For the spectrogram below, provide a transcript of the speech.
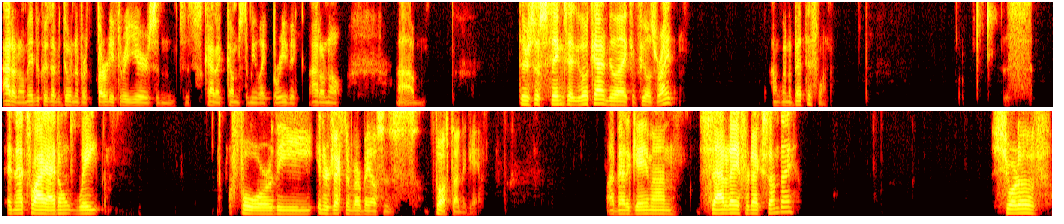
I don't know. Maybe because I've been doing it for 33 years and just kind of comes to me like breathing. I don't know. Um, there's just things that you look at and be like, it feels right. I'm going to bet this one. And that's why I don't wait for the interjection of everybody else's thoughts on the game. I bet a game on Saturday for next Sunday. Short of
